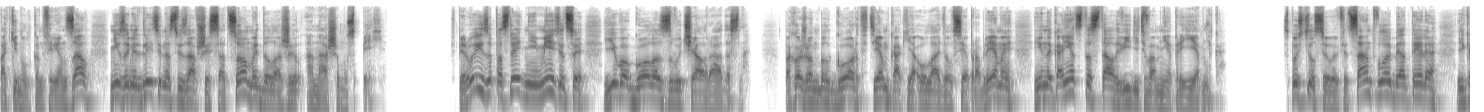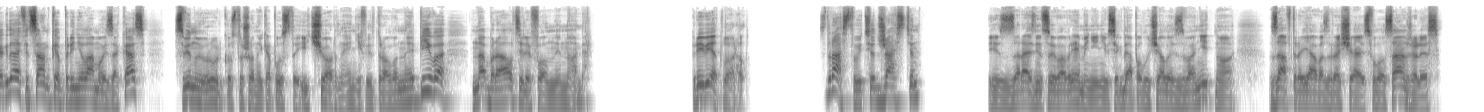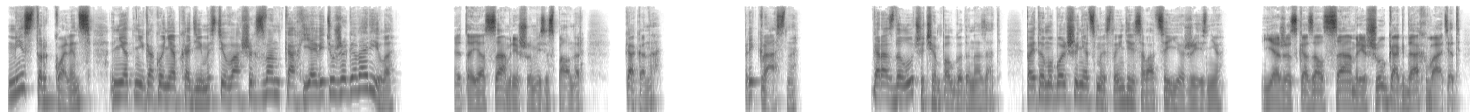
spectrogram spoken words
Покинул конференц-зал, незамедлительно связавшись с отцом и доложил о нашем успехе. Впервые за последние месяцы его голос звучал радостно. Похоже, он был горд тем, как я уладил все проблемы и, наконец-то, стал видеть во мне преемника. Спустился в официант в лобби отеля, и когда официантка приняла мой заказ, свиную рульку с тушеной капустой и черное нефильтрованное пиво, набрал телефонный номер. «Привет, Лорел». «Здравствуйте, Джастин». Из-за разницы во времени не всегда получалось звонить, но завтра я возвращаюсь в Лос-Анджелес. «Мистер Коллинз, нет никакой необходимости в ваших звонках, я ведь уже говорила». «Это я сам решу, миссис Палмер. Как она?» «Прекрасно. Гораздо лучше, чем полгода назад. Поэтому больше нет смысла интересоваться ее жизнью». «Я же сказал, сам решу, когда хватит».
